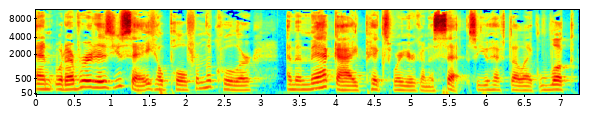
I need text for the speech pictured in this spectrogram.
And whatever it is you say, he'll pull from the cooler and then that guy picks where you're going to sit. So you have to like look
